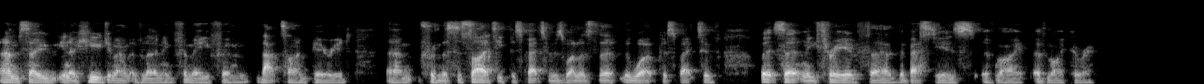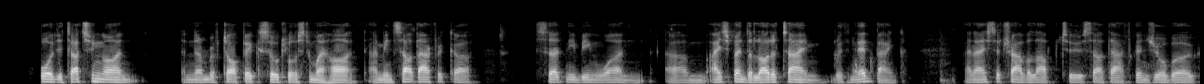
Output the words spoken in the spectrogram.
Um, so, you know, huge amount of learning for me from that time period, um, from the society perspective as well as the, the work perspective. But certainly three of uh, the best years of my of my career. Paul, you're touching on a number of topics so close to my heart. I mean, South Africa certainly being one. Um, I spent a lot of time with Nedbank, and I used to travel up to South Africa and Joburg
